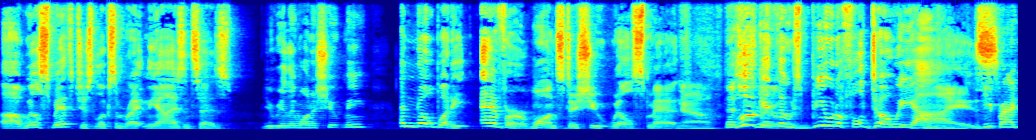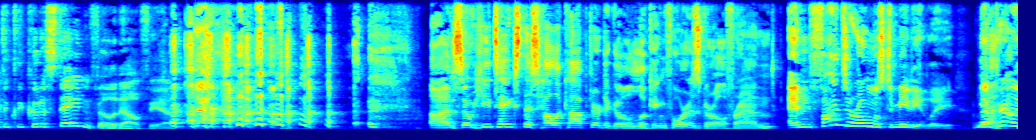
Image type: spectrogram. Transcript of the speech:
Uh, Will Smith just looks him right in the eyes and says, "You really want to shoot me?" And nobody ever wants to shoot Will Smith. No. That's Look true. at those beautiful doughy eyes. He practically could have stayed in Philadelphia. Uh, so he takes this helicopter to go looking for his girlfriend. And finds her almost immediately. They're Yeah. apparently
